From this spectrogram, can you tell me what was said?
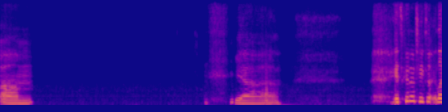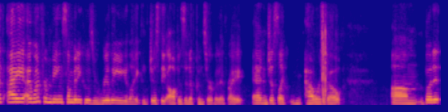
um yeah it's gonna take like I I went from being somebody who's really like just the opposite of conservative, right? And just like hours ago. Um, but it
